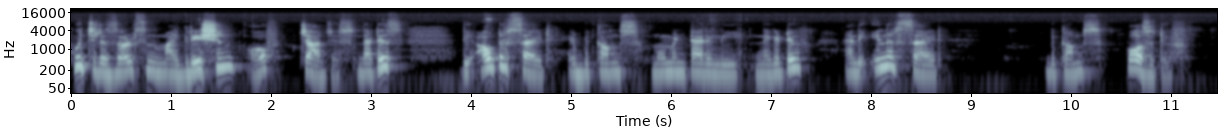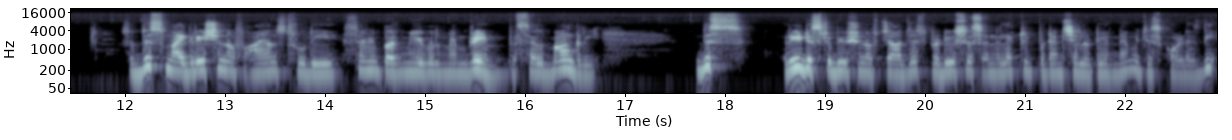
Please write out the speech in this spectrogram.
which results in migration of charges that is the outer side it becomes momentarily negative and the inner side becomes positive. So, this migration of ions through the semi-permeable membrane, the cell boundary, this redistribution of charges produces an electric potentiality in them which is called as the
